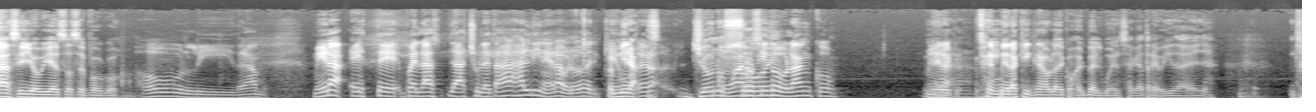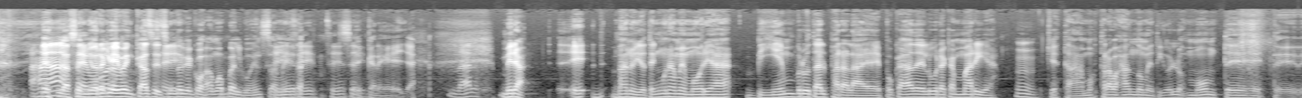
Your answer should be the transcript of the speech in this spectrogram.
Ah, sí, yo vi eso hace poco. Holy damn. Mira, este, pues las, las chuletas a la jardinera, brother. que Pues mira, era yo no un soy... arrocito blanco. Mira, Mira. quién habla de coger vergüenza, qué atrevida ella. Ajá, la señora seguro. que iba en casa diciendo Sí. que cojamos vergüenza, Sí, mira. sí, se cree ella. Dale. Mira, eh, mano, yo tengo una memoria bien brutal para la época del huracán María, Mm, que estábamos trabajando metidos en los montes, este,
